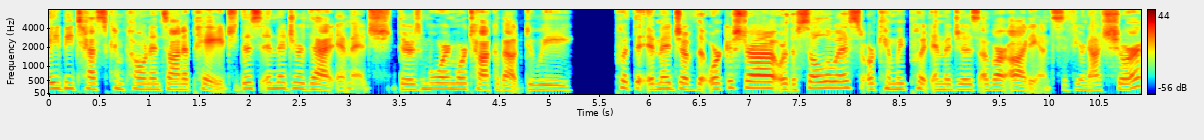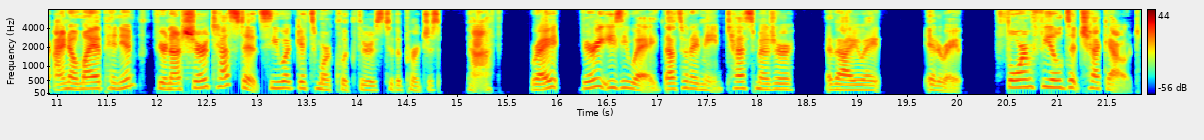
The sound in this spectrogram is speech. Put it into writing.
A B test components on a page, this image or that image. There's more and more talk about do we put the image of the orchestra or the soloist, or can we put images of our audience? If you're not sure, I know my opinion. If you're not sure, test it. See what gets more click throughs to the purchase path, right? Very easy way. That's what I mean. Test, measure, evaluate, iterate. Form fields at checkout.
